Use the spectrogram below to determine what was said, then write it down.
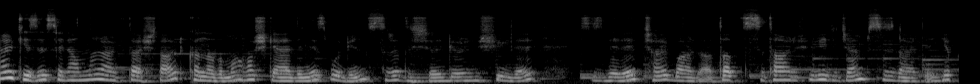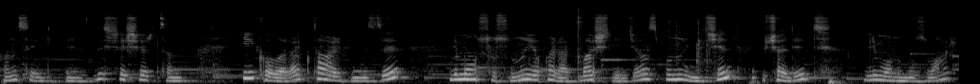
Herkese selamlar arkadaşlar. Kanalıma hoş geldiniz. Bugün sıra dışı görünüşüyle sizlere çay bardağı tatlısı tarifi vereceğim. Sizler de yapın, sevdiklerinizi şaşırtın. İlk olarak tarifimizi limon sosunu yaparak başlayacağız. Bunun için 3 adet limonumuz var.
